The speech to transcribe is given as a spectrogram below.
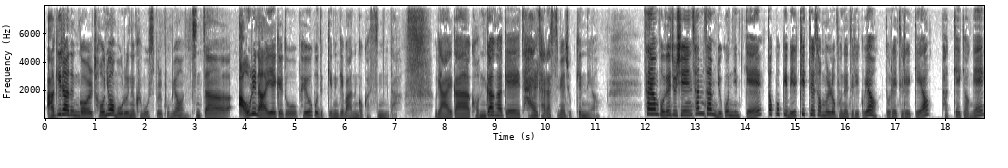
악이라는 걸 전혀 모르는 그 모습을 보면 진짜 어린 아이에게도 배우고 느끼는 게 많은 것 같습니다. 우리 아이가 건강하게 잘 자랐으면 좋겠네요. 사연 보내주신 3365님께 떡볶이 밀키트 선물로 보내드리고요. 노래 들을게요. 박혜경의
